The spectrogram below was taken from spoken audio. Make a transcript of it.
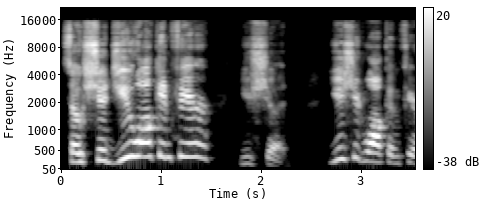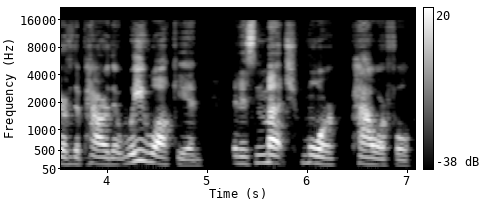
So, should you walk in fear? You should. You should walk in fear of the power that we walk in, that is much more powerful.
